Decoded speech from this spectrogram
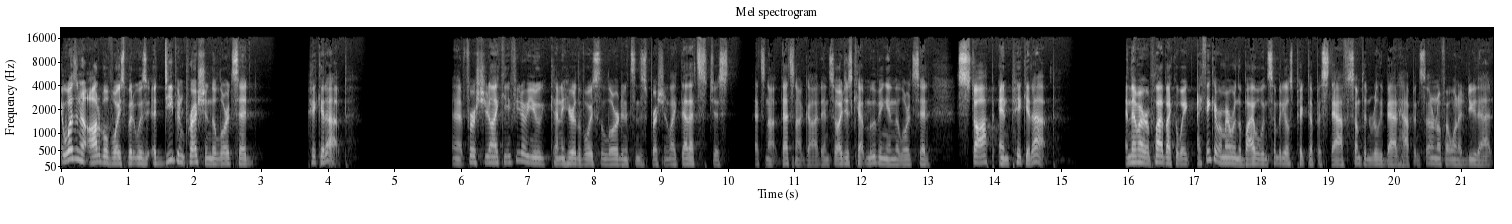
it wasn't an audible voice, but it was a deep impression. The Lord said, pick it up. And at first, you're like, if you know, you kind of hear the voice of the Lord and it's in this expression like that, that's just that's not, that's not God. And so I just kept moving, and the Lord said, Stop and pick it up. And then I replied back awake. I think I remember in the Bible when somebody else picked up a staff, something really bad happened. So I don't know if I want to do that.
